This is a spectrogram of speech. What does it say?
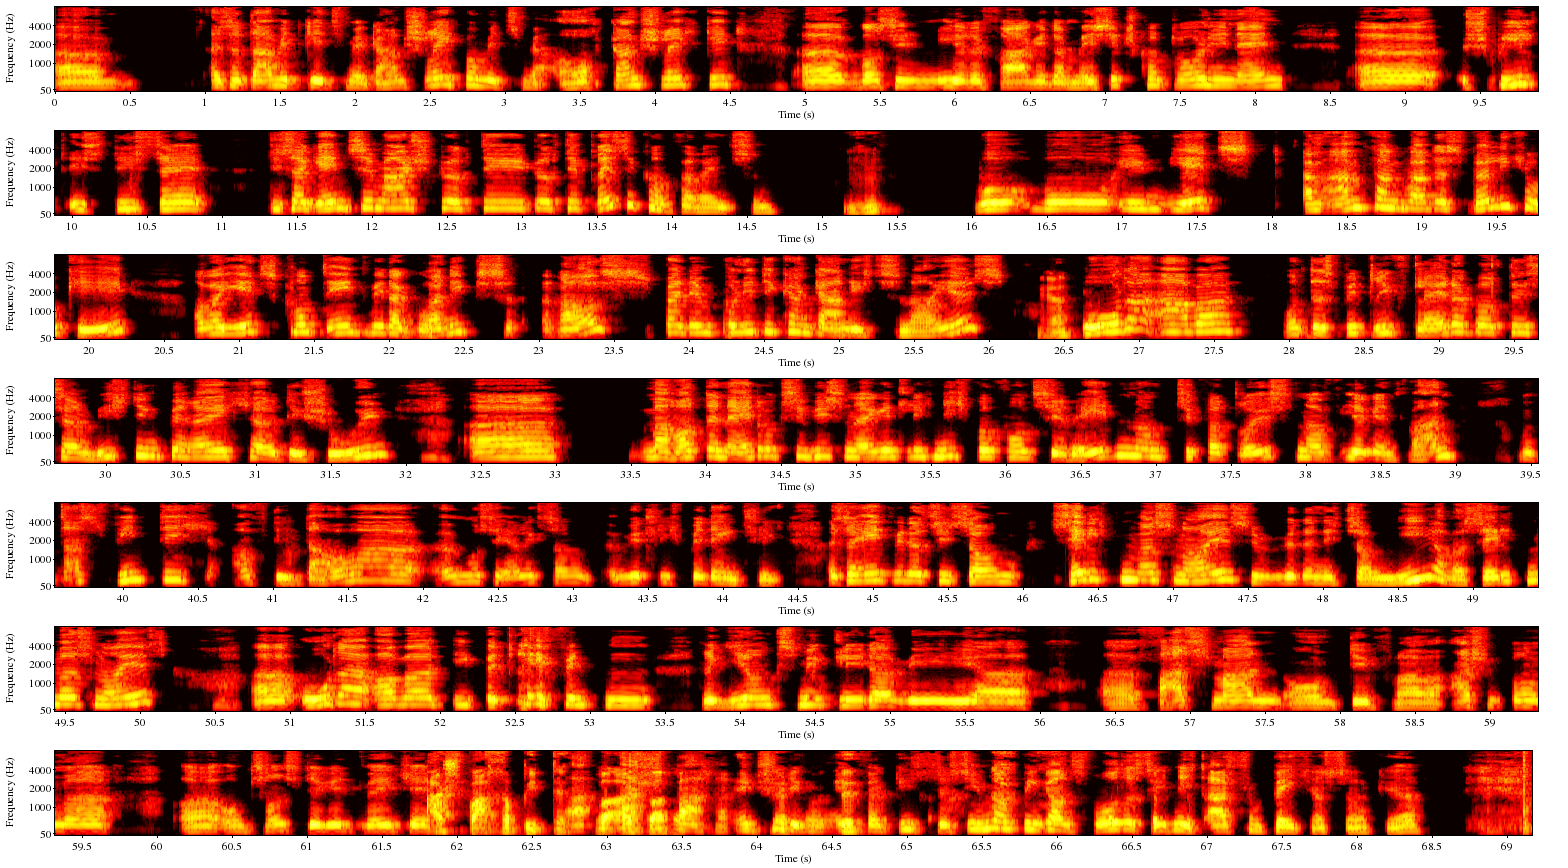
Ähm, also damit geht's mir ganz schlecht, womit es mir auch ganz schlecht geht, äh, was in Ihre Frage der Message Control hinein äh, spielt, ist diese, dieser Gänsemarsch durch die, durch die Pressekonferenzen. Mhm. Wo, wo eben jetzt, am Anfang war das völlig okay, aber jetzt kommt entweder gar nichts raus, bei den Politikern gar nichts Neues, ja. oder aber, und das betrifft leider Gottes einen wichtigen Bereich, äh, die Schulen, äh, man hat den Eindruck, sie wissen eigentlich nicht, wovon sie reden und sie vertrösten auf irgendwann. Und das finde ich auf die Dauer, äh, muss ich ehrlich sagen, wirklich bedenklich. Also entweder sie sagen selten was Neues, ich würde nicht sagen nie, aber selten was Neues, oder aber die betreffenden Regierungsmitglieder wie äh, Fassmann und die Frau Aschenbrunner äh, und sonst irgendwelche. Aschbacher, bitte. A Aschbacher. Aschbacher. Entschuldigung, ich vergiss das immer und bin ganz froh, dass ich nicht Aschenbecher sage. Ja.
